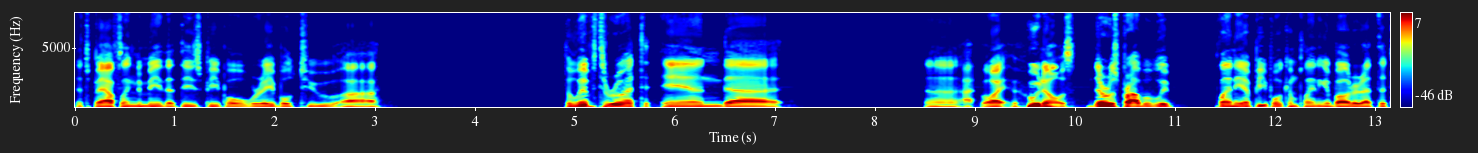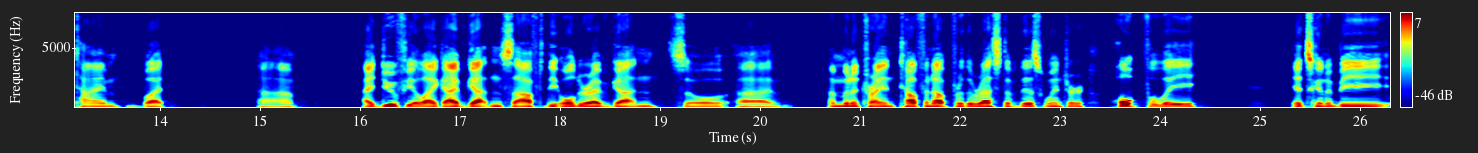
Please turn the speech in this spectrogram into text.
it's baffling to me that these people were able to uh, to live through it and uh, uh, well, who knows? There was probably plenty of people complaining about it at the time but uh, I do feel like I've gotten soft the older I've gotten. So uh, I'm going to try and toughen up for the rest of this winter. Hopefully it's going to be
